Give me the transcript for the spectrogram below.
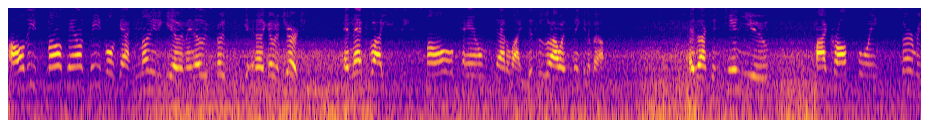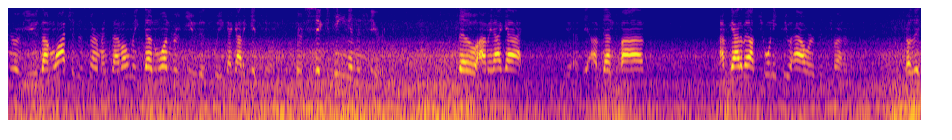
All these small town people have got money to give and they know they're supposed to get, uh, go to church. And that's why you see small town satellites. This is what I was thinking about. As I continue my Crosspoint sermon reviews. I'm watching the sermons. I've only done one review this week. I got to get to them. There's 16 in the series. So, I mean, I got, I've done five. I've got about 22 hours in front of me. Because it,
